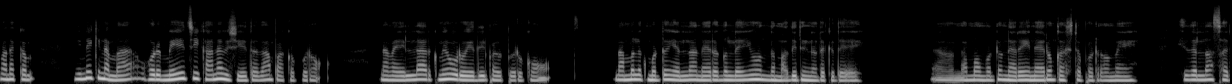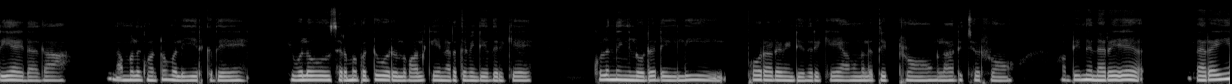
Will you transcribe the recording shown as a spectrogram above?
வணக்கம். இன்றைக்கி நம்ம ஒரு மேஜிக்கான விஷயத்த தான் பார்க்க போகிறோம் நம்ம எல்லாருக்குமே ஒரு எதிர்பார்ப்பு இருக்கும். நம்மளுக்கு மட்டும் எல்லா நேரங்கள்லேயும் இந்த மாதிரி நடக்குதே! நம்ம மட்டும் நிறைய நேரம் கஷ்டப்படுறோமே! இதெல்லாம் சரியாயிடாதா? நம்மளுக்கு மட்டும் வழி இருக்குதே! இவ்வளோ சிரமப்பட்டு ஒரு வாழ்க்கையை நடத்த வேண்டியது இருக்கே! குழந்தைங்களோட டெய்லி போராட வேண்டியது இருக்கே! அவங்கள திட்டுறோம், அவங்கள அடிச்சிடுறோம். அப்படின்னு நிறைய நிறைய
